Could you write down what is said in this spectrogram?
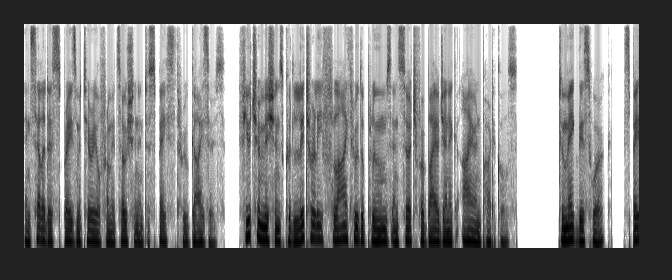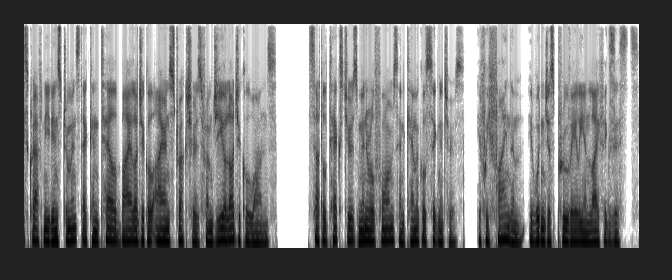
Enceladus sprays material from its ocean into space through geysers. Future missions could literally fly through the plumes and search for biogenic iron particles. To make this work, spacecraft need instruments that can tell biological iron structures from geological ones, subtle textures, mineral forms, and chemical signatures. If we find them, it wouldn't just prove alien life exists.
